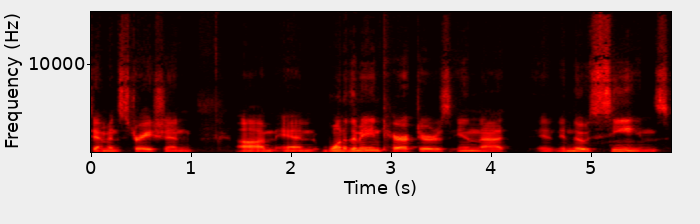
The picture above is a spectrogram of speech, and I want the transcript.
demonstration. Um, and one of the main characters in that in, in those scenes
